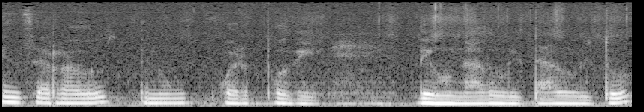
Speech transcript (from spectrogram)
encerrados en un cuerpo de, de un adulta, adulto.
